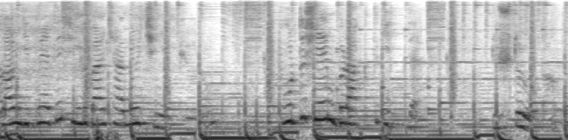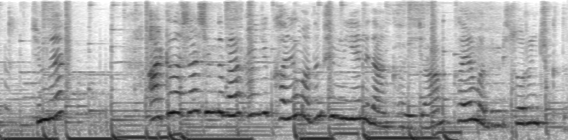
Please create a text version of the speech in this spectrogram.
adam gitmedi. Şimdi ben kendim için yapıyorum. Burada şeyim bıraktı gitti. Düştü oradan. Şimdi arkadaşlar şimdi ben önce kayamadım. Şimdi yeniden kayacağım. Kayamadım bir sorun çıktı.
